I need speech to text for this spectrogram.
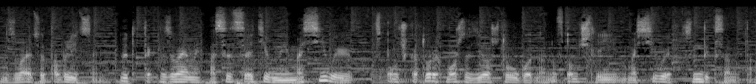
называются таблицами. Ну, это так называемые ассоциативные массивы, с помощью которых можно сделать что угодно. Ну, в том числе и массивы с индексом там,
